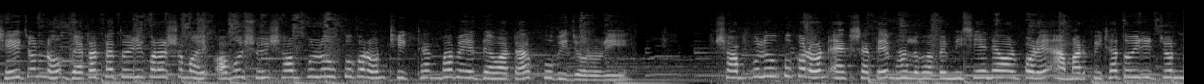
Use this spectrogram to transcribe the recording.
সেই জন্য ব্যাটারটা তৈরি করার সময় অবশ্যই সবগুলো উপকরণ ঠিকঠাকভাবে দেওয়াটা খুবই জরুরি। সবগুলো উপকরণ একসাথে ভালোভাবে মিশিয়ে নেওয়ার পরে আমার পিঠা তৈরির জন্য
